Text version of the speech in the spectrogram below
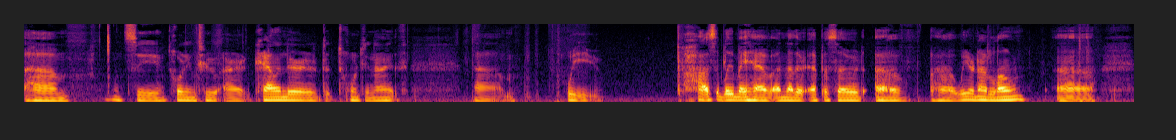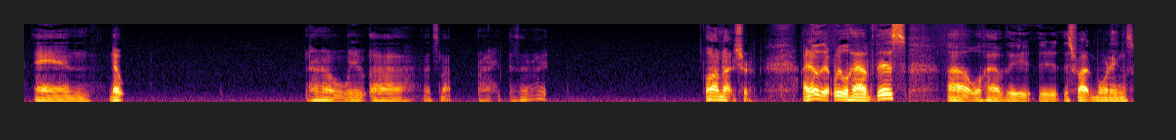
Um, let's see, according to our calendar, the 29th, um, we possibly may have another episode of uh, We Are Not Alone. Uh, and nope. No, no, we, uh, that's not right. Is that right? Well, I'm not sure. I know that we'll have this. Uh, we'll have the, the this Rotten Mornings,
